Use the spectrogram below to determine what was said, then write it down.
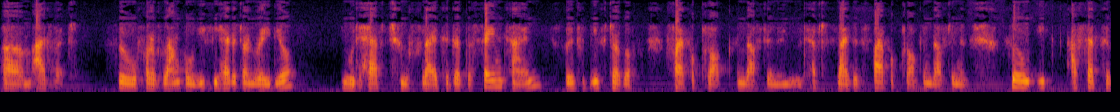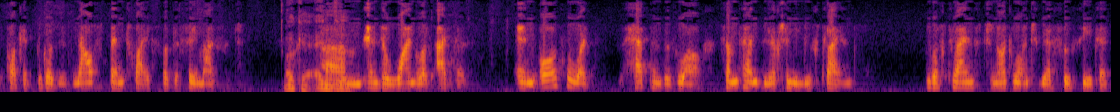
um, advert. So, for example, if you had it on radio, you would have to flight it at the same time so it would be sort of 5 o'clock in the afternoon. You would have to fly it at 5 o'clock in the afternoon. So it affects your pocket because it's now spent twice for the same asset. Okay. And, um, and the one was adverse. And also what happens as well, sometimes you actually lose clients because clients do not want to be associated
